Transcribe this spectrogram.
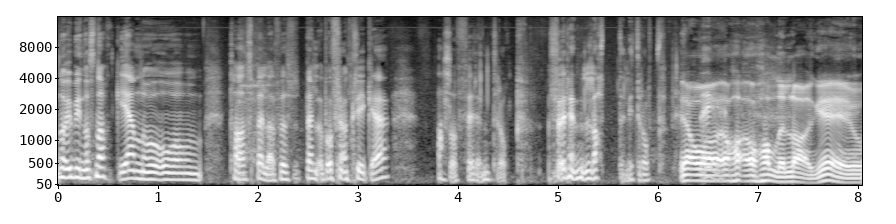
når vi begynner å snakke igjen og, og ta spiller for spiller på Frankrike Altså, for en tropp. For en latterlig tropp. Ja, og, og halve laget er jo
